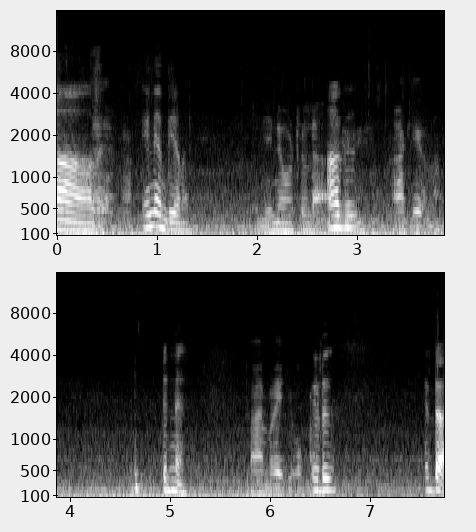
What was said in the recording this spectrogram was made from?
ആ അതെ. ഇനി എന്ത് ചെയ്യണം? പിന്നെ? ഇട്. ഇട്ടാ?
